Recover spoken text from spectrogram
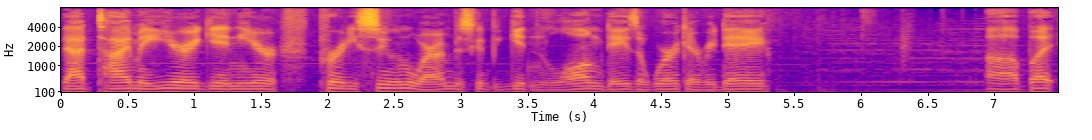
that time of year again here pretty soon where I'm just going to be getting long days of work every day. Uh, but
